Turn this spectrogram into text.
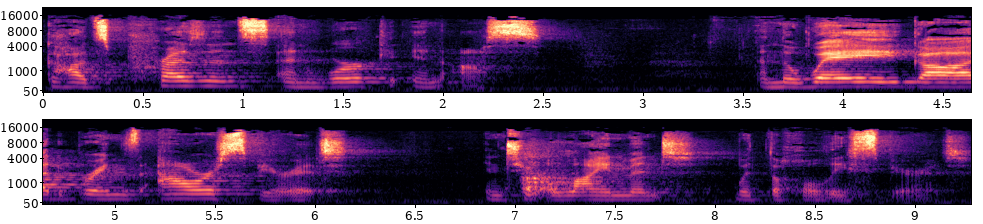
God's presence and work in us and the way God brings our spirit into alignment with the Holy Spirit.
